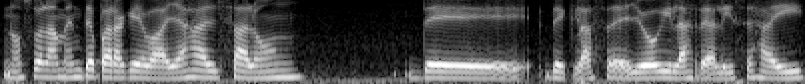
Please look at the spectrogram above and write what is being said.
no solamente para que vayas al salón de, de clase de yoga y las realices ahí,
